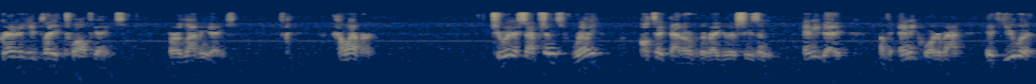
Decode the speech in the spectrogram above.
Granted, he played 12 games or 11 games. However, two interceptions, really? I'll take that over the regular season any day of any quarterback. If you would,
